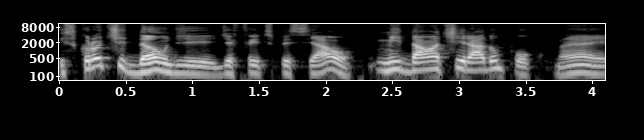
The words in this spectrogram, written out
escrotidão de, de efeito especial me dá uma tirada um pouco, né?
